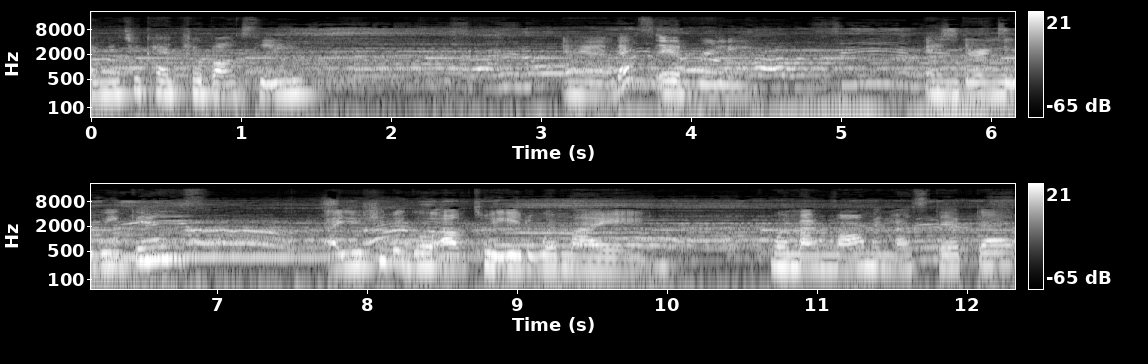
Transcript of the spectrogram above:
I need to catch up on sleep. And that's it, really. And during the weekends, I usually go out to eat with my with my mom and my stepdad.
